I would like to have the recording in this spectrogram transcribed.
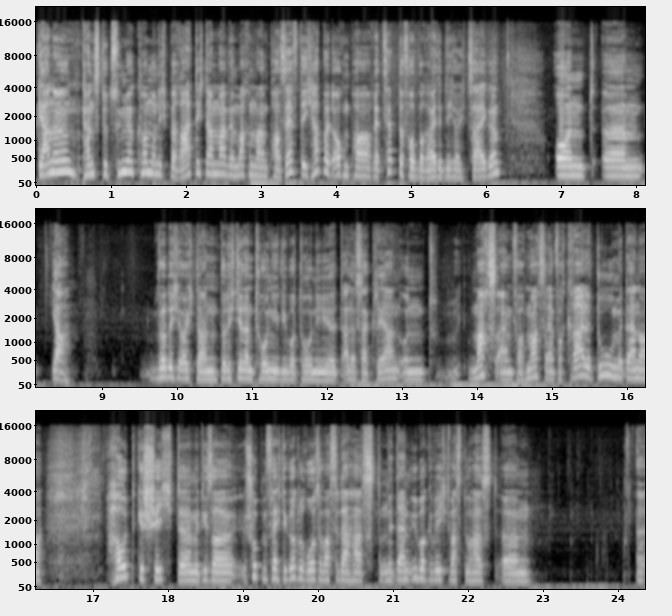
gerne kannst du zu mir kommen und ich berate dich da mal. Wir machen mal ein paar Säfte. Ich habe heute auch ein paar Rezepte vorbereitet, die ich euch zeige. Und ähm, ja, würde ich euch dann, würde ich dir dann, Toni, lieber Toni, alles erklären und mach's einfach, mach's einfach. Gerade du mit deiner Hautgeschichte, mit dieser Schuppenflechte Gürtelrose, was du da hast, mit deinem Übergewicht, was du hast, ähm, äh,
